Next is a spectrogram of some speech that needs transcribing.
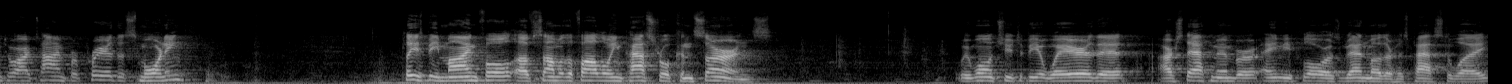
Come to our time for prayer this morning, please be mindful of some of the following pastoral concerns. We want you to be aware that our staff member, Amy Flora's grandmother, has passed away,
